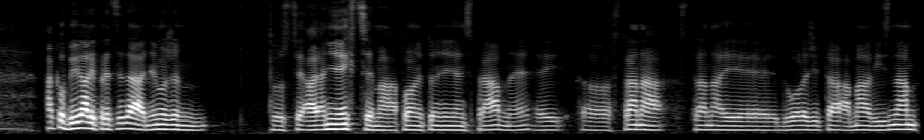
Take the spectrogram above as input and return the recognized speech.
ako bývalý predseda nemôžem proste, ani nechcem a poviem, to nie je ani správne. Hej. Eh, strana, strana je dôležitá a má význam.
